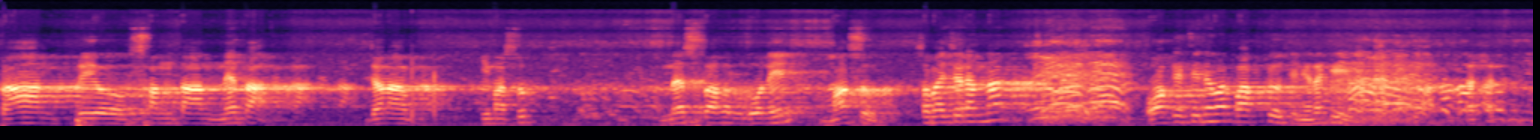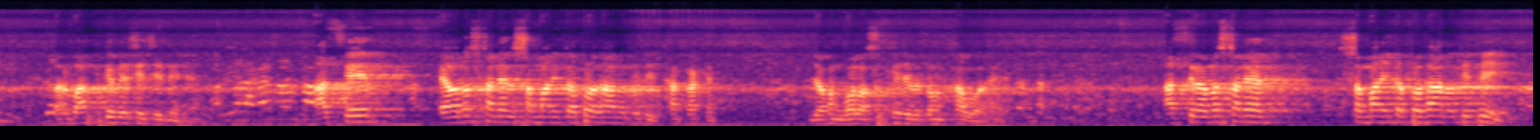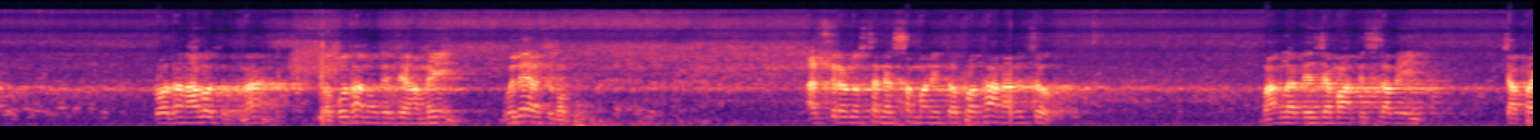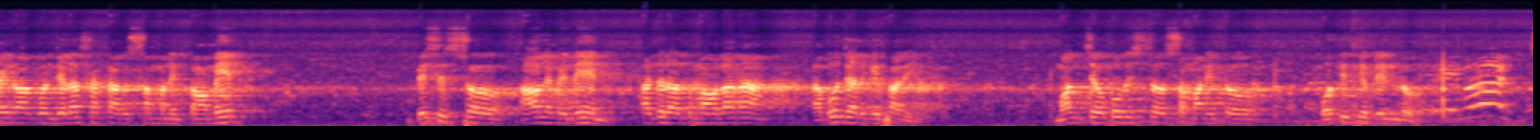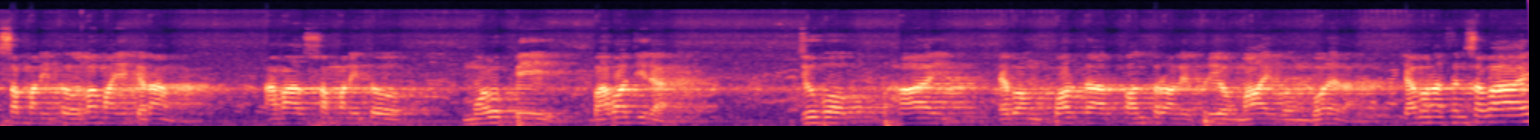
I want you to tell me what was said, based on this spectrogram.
প্রাণ প্রিয় সন্তান নেতা, জনাব কি মাসুদ মেসবাহুল গনি মাসুদ। সবাই চেনেন না? ওকে চিনে আমার বাপকেও চিনে নাকি? আর বাপকে বেশি চিনে। আজকের এই অনুষ্ঠানের সম্মানিত প্রধান অতিথি রাখেন যখন গলা শুকিয়ে যাবে তখন খাব হ্যাঁ আজকের অনুষ্ঠানের সম্মানিত প্রধান অতিথি, প্রধান আলোচক, না? তো প্রধান অতিথি আমি ভুলে আছি বাবু আজকের অনুষ্ঠানের সম্মানিত প্রধান আলোচক বাংলাদেশ জামাত ইসলামী চাঁপাইনবাবগঞ্জ জেলা শাখার সম্মানিত আমির, বিশিষ্ট আলেমে দিন হজরত মাওলানা আবুজার গিফারি মঞ্চে উপবিষ্ট সম্মানিত অতিথিবৃন্দ, সম্মানিত লামায়ে কেরাম আমার সম্মানিত মুরব্বী বাবাজিরা, যুবক ভাই এবং পর্দার অন্তরালে প্রিয় মা এবং বোনেরা, কেমন আছেন সবাই?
